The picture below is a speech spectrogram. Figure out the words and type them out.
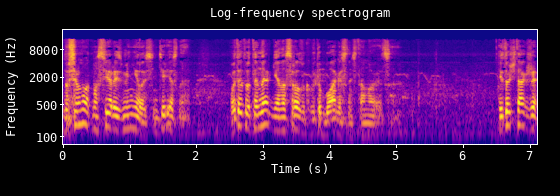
но все равно атмосфера изменилась. Интересно. Вот эта вот энергия, она сразу какой-то благостной становится. И точно так же,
